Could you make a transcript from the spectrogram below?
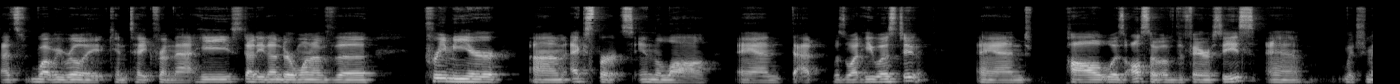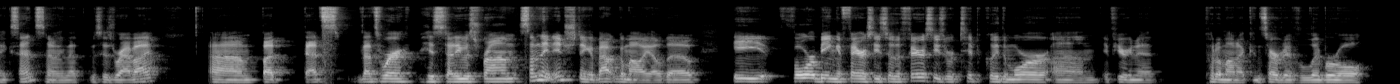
That's what we really can take from that. He studied under one of the premier um, experts in the law, and that was what he was too. And Paul was also of the Pharisees, uh, which makes sense, knowing that was his rabbi. Um, but that's that's where his study was from. Something interesting about Gamaliel, though, he for being a Pharisee. So the Pharisees were typically the more, um, if you're going to put them on a conservative liberal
